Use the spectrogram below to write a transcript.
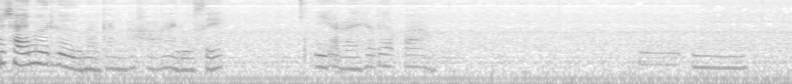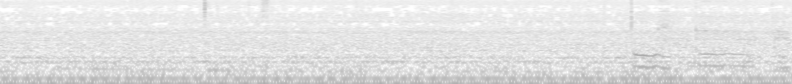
ยใช้มือถือเหมือนกันนะคะ ไหนดูซิมีอะไรให้เลือกบ้าง อืมแบบก็พับ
